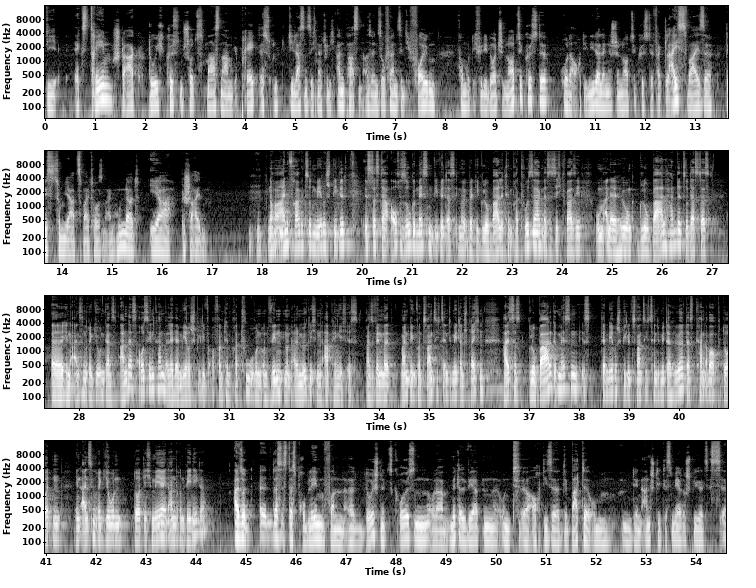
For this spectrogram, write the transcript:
die extrem stark durch Küstenschutzmaßnahmen geprägt ist und die lassen sich natürlich anpassen. Also insofern sind die Folgen vermutlich für die deutsche Nordseeküste oder auch die niederländische Nordseeküste vergleichsweise bis zum Jahr 2100 eher bescheiden. Mhm. Noch eine Frage zum Meeresspiegel. Ist das da auch so gemessen, wie wir das immer über die globale Temperatur sagen, dass es sich quasi um eine Erhöhung global handelt, sodass das in einzelnen Regionen ganz anders aussehen kann, weil ja der Meeresspiegel auch von Temperaturen und Winden und allem Möglichen abhängig ist. Also wenn wir meinetwegen von 20 Zentimetern sprechen, heißt das global gemessen ist der Meeresspiegel 20 Zentimeter höher. Das kann aber auch bedeuten, in einzelnen Regionen deutlich mehr, in anderen weniger. Also äh, das ist das Problem von äh, Durchschnittsgrößen oder Mittelwerten und auch diese Debatte um den Anstieg des Meeresspiegels ist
